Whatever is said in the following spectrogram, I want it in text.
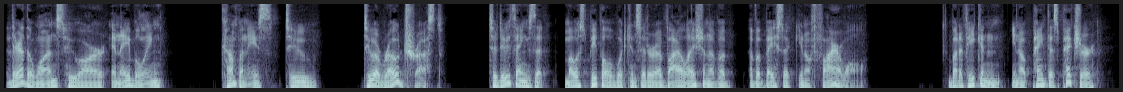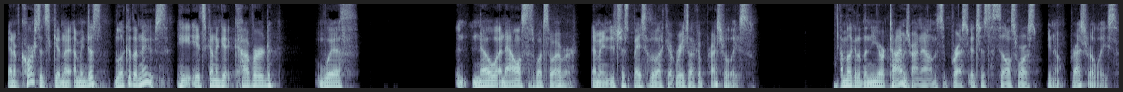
they're the ones who are enabling companies to to erode trust to do things that most people would consider a violation of a of a basic, you know, firewall. But if he can, you know, paint this picture, and of course it's gonna. I mean, just look at the news. He, it's going to get covered with no analysis whatsoever. I mean, it's just basically like it reads like a press release. I'm looking at the New York Times right now, and it's a press. It's just a Salesforce, you know, press release.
